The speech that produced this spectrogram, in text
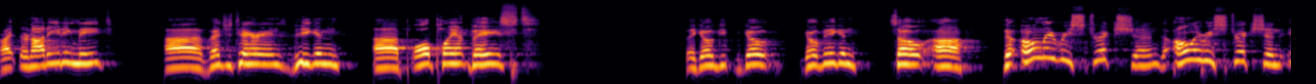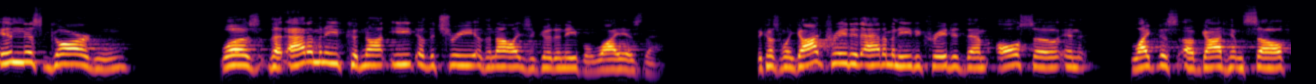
Right? They're not eating meat, uh, vegetarians, vegan, uh, all plant based. They go, go, go vegan. So, uh, the only restriction, the only restriction in this garden was that Adam and Eve could not eat of the tree of the knowledge of good and evil. Why is that? Because when God created Adam and Eve, He created them also in likeness of God Himself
